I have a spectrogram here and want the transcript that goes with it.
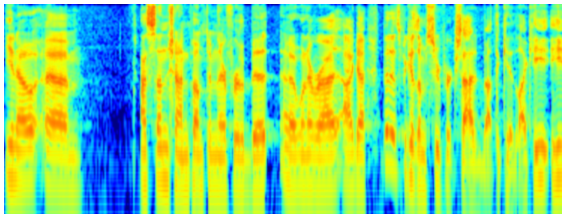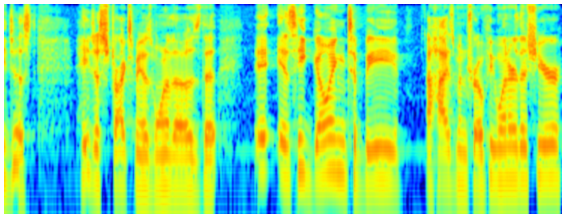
you know, um, I sunshine pumped him there for a bit uh, whenever I, I got, but it's because I'm super excited about the kid. Like he he just he just strikes me as one of those that it, is he going to be a Heisman Trophy winner this year?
